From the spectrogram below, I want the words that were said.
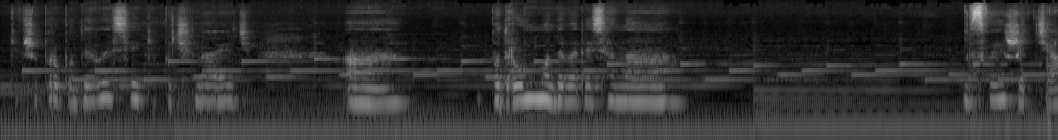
які вже пробудилися, які починають по-другому дивитися на на своє життя,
